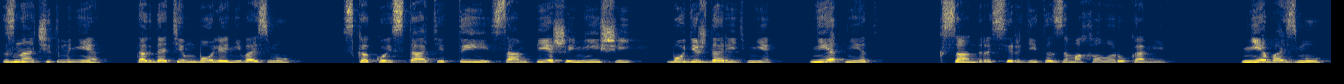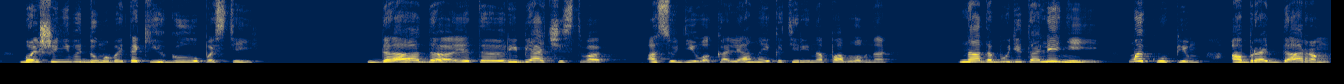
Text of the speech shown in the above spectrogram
Значит, мне, тогда тем более не возьму. С какой стати ты, сам пеший, нищий, будешь дарить мне? Нет-нет, Ксандра сердито замахала руками. «Не возьму. Больше не выдумывай таких глупостей». «Да-да, это ребячество», – осудила Коляна Екатерина Павловна. «Надо будет оленей, мы купим, а брать даром,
